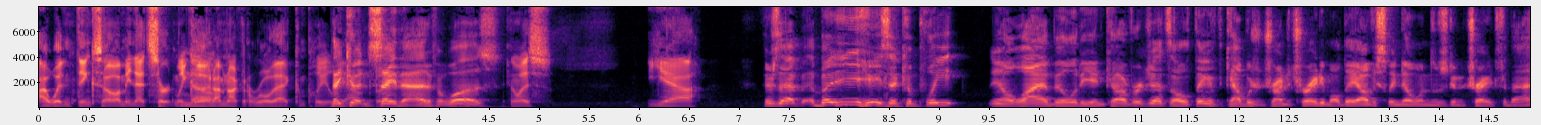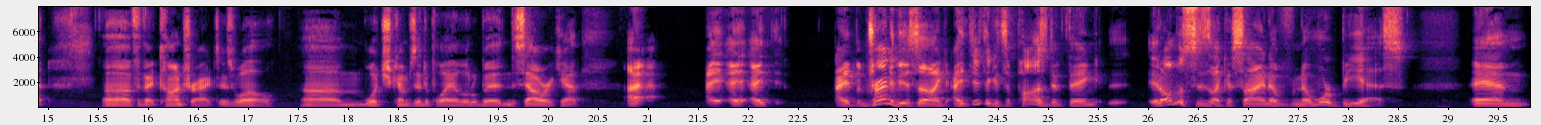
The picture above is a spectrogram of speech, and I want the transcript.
I wouldn't think so. I mean, that certainly no. could. I'm not going to rule that completely. They couldn't out, say that if it was. Unless, yeah. There's that, but he, he's a complete you know, liability and coverage. That's the whole thing. If the Cowboys are trying to trade him all day, obviously no one was going to trade for that, uh, for that contract as well, um, which comes into play a little bit in the salary cap. I, I, I, I, I'm trying to be so like I do think it's a positive thing. It almost is like a sign of no more BS. and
